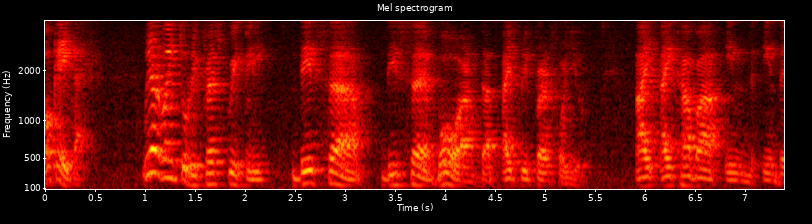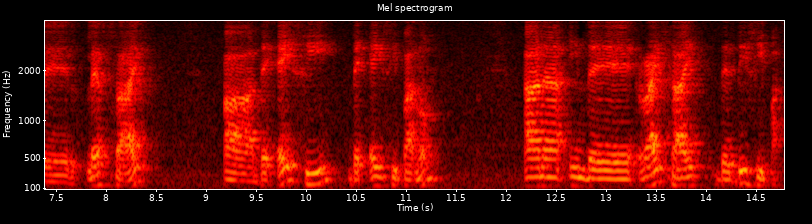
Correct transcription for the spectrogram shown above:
Okay guys, we are going to refresh quickly this, uh, this uh, board that I prepared for you. I, I have uh, in, in the left side uh, the AC, the AC panel, and uh, in the right side the DC panel.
